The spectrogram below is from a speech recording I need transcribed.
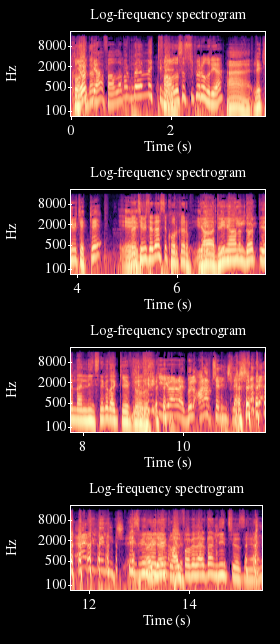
Korkudan. Yok ya favlamak beğenmek gibi. Favlası süper olur ya. Ha retweet etti. Ee, Retweet ederse korkarım. Ya dedi- dedi dünyanın ki- dört bir yerinden linç ne kadar keyifli olur. Dedi ki you are right. Böyle Arapça linçler. Her dilde linç. Hiç bilmediğin alfabelerden linç yiyorsun yani.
